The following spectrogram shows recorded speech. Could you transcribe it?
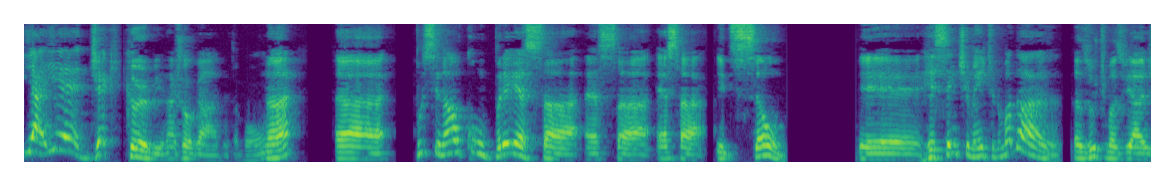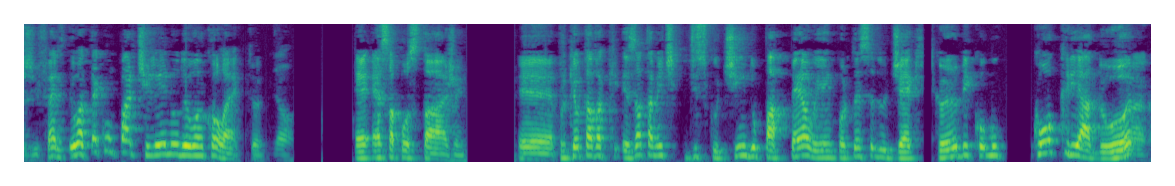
e aí é Jack Kirby na jogada. Tá bom. Né? Uh, por sinal, comprei essa, essa, essa edição é, recentemente, numa das, das, últimas viagens de férias. Eu até compartilhei no The One Collector é, essa postagem. É, porque eu estava exatamente discutindo o papel e a importância do Jack Kirby como co-criador, claro.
